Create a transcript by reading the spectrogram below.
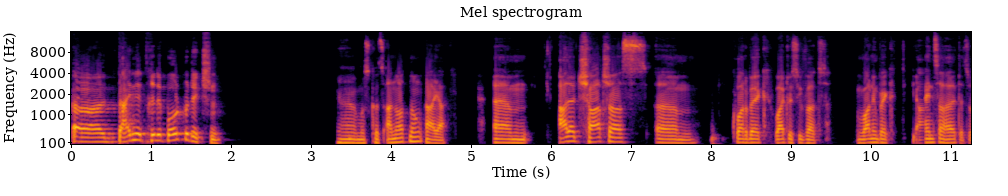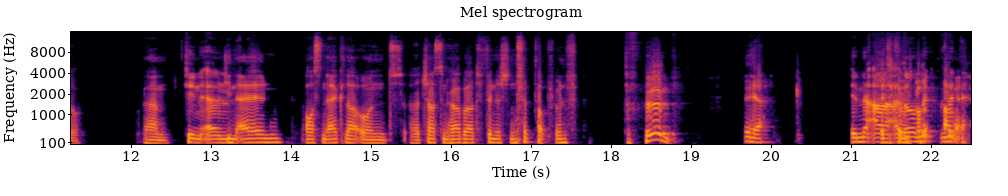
äh, deine dritte Bold Prediction. Ja, muss kurz Anordnung. Ah ja. Ähm, alle Chargers, ähm, Quarterback, Wide Receiver, Running Back, die Einser halt, also ähm, Teen Allen. Teen Allen, Austin Eckler und äh, Justin Herbert finishen Top 5. Top 5? Ja. In, äh, also mit, mit,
